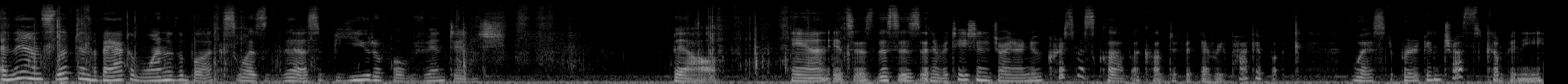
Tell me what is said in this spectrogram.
And then slipped in the back of one of the books was this beautiful vintage bell. And it says, this is an invitation to join our new Christmas club, a club to fit every pocketbook. West Bergen Trust Company.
